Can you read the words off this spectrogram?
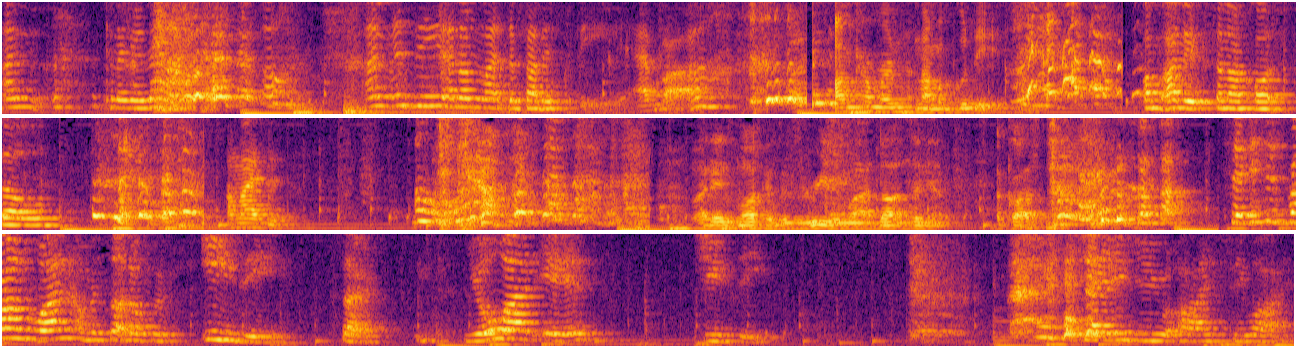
I'm. Can I go now? oh, I'm Izzy and I'm like the baddest bee ever. I'm Cameron and I'm a goodie. I'm Alex and I can't spell. I'm Isaac. Oh, My name's Marcus, there's a reason why I dance, innit? I can't spell. So this is round one and we're starting off with easy. So, your word is juicy. J-U-I-C-Y.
